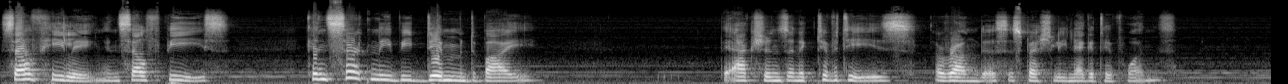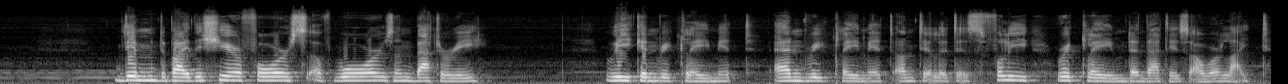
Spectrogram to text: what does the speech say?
self healing and self peace can certainly be dimmed by the actions and activities around us, especially negative ones, dimmed by the sheer force of wars and battery, we can reclaim it and reclaim it until it is fully reclaimed, and that is our light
